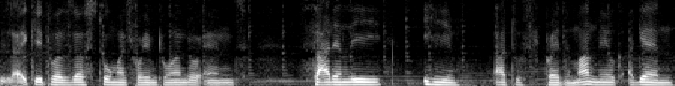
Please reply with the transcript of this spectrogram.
like it was just too much for him to handle and suddenly he had to spread the man milk again.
